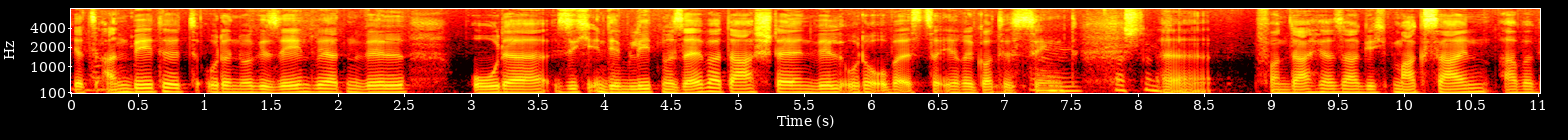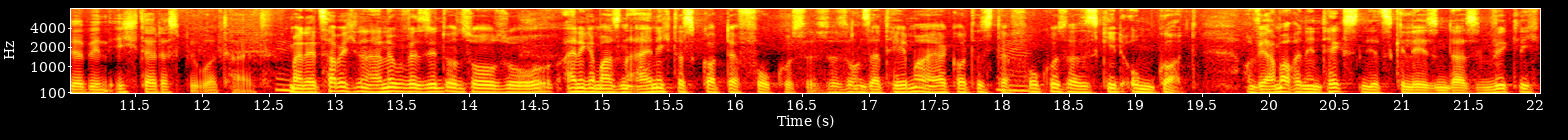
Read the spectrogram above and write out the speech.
jetzt genau. anbetet oder nur gesehen werden will oder sich in dem Lied nur selber darstellen will oder ob er es zur Ehre Gottes singt. Mhm, das stimmt. Äh, von daher sage ich, mag sein, aber wer bin ich, der das beurteilt? Ich meine, jetzt habe ich den Eindruck, wir sind uns so, so, einigermaßen einig, dass Gott der Fokus ist. Das ist unser Thema, ja, Gott ist der mhm. Fokus, also es geht um Gott. Und wir haben auch in den Texten jetzt gelesen, dass wirklich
